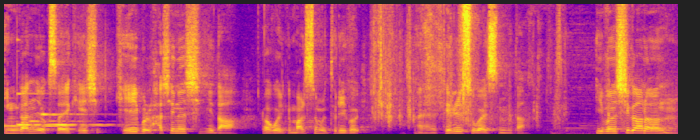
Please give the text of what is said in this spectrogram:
인간 역사에 개입을 하시는 시기다라고 이렇게 말씀을 드리고 에, 드릴 수가 있습니다. 이번 시간은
